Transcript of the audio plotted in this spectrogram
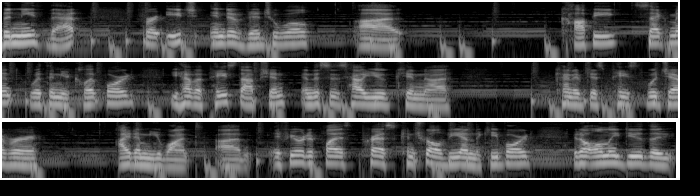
Beneath that, for each individual uh, copy segment within your clipboard, you have a paste option, and this is how you can uh, kind of just paste whichever item you want. Um, if you were to press, Control V on the keyboard, it'll only do the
